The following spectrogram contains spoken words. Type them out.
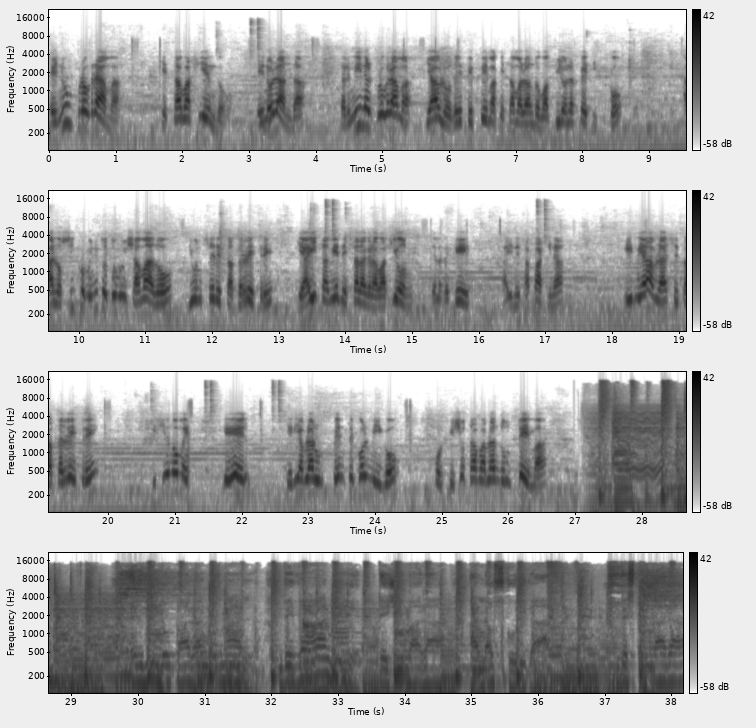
en un programa que estaba haciendo en Holanda, termina el programa que hablo de este tema que estamos hablando, vampiro energético, a los cinco minutos tuve un llamado de un ser extraterrestre, que ahí también está la grabación, de la dejé ahí en esa página, y me habla ese extraterrestre diciéndome que él quería hablar urgente conmigo porque yo estaba hablando un tema. Paranormal de Bani te llevará a la oscuridad. Despertará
